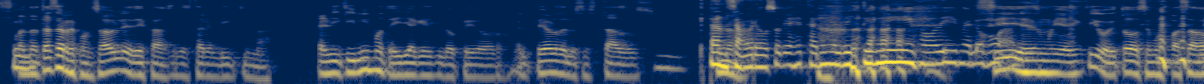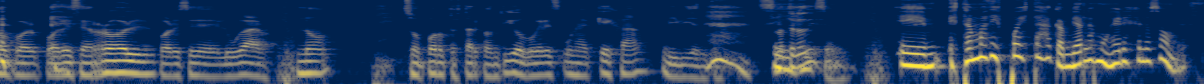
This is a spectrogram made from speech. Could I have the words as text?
Sí. Cuando te haces responsable, dejas de estar en víctima. El victimismo te diría que es lo peor, el peor de los estados. Tan Una- sabroso que es estar en el victimismo, dímelo, Sí, es muy adictivo y todos hemos pasado por, por ese rol, por ese lugar. No soporto estar contigo porque eres una queja viviente. Sí, no te lo dicen. Eh, ¿Están más dispuestas a cambiar las mujeres que los hombres?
